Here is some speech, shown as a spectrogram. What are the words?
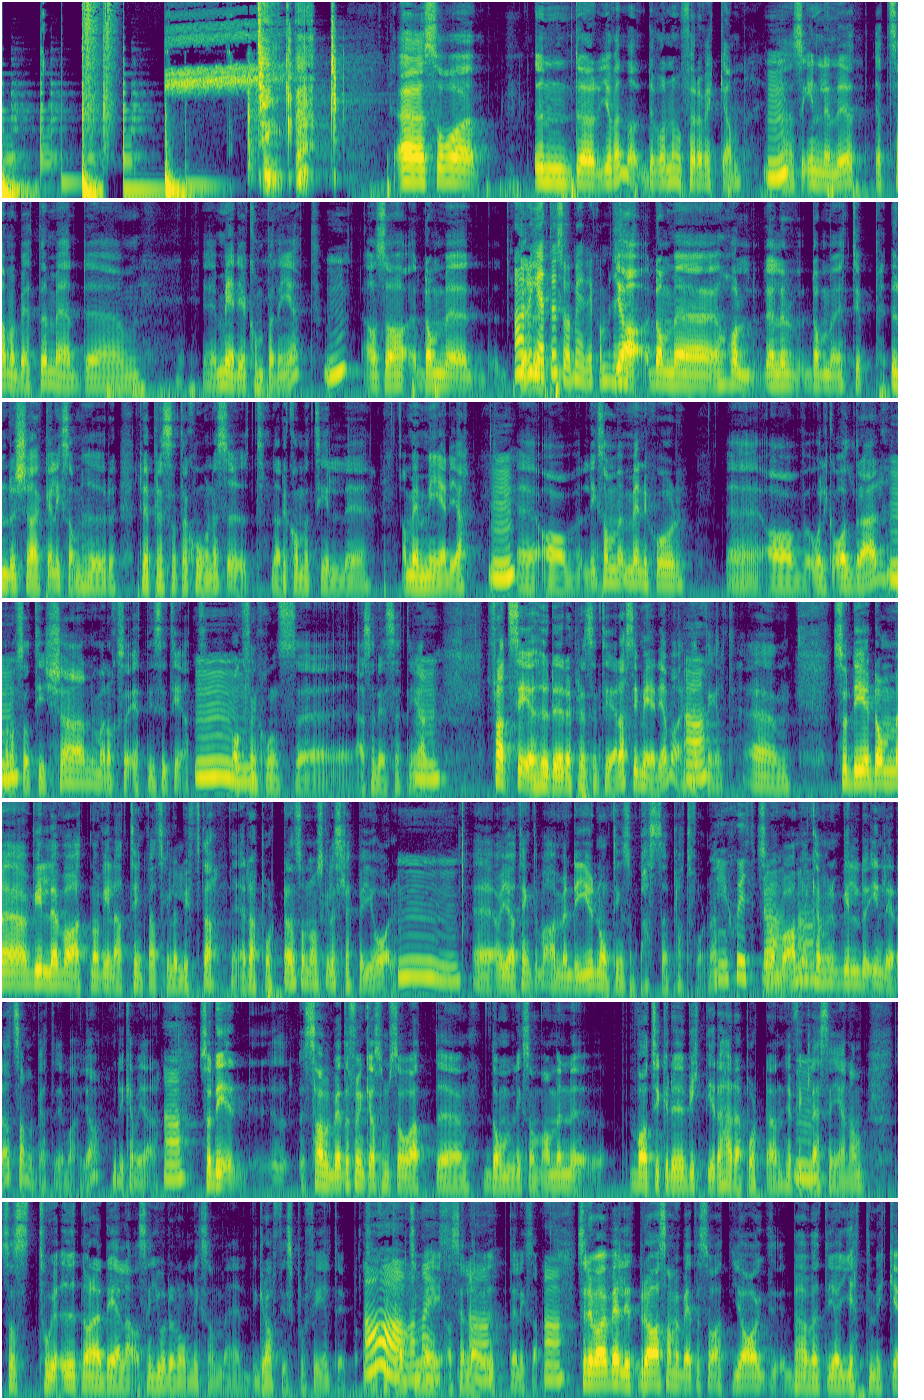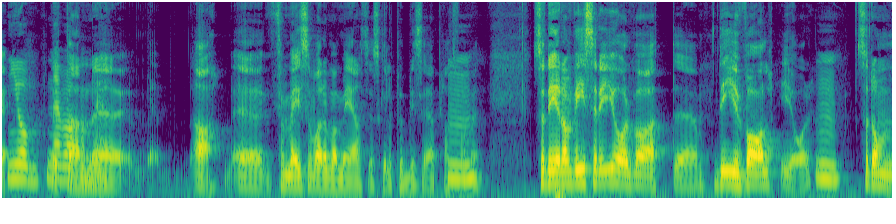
Eh, Så under, jag vet inte, det var nog förra veckan, Mm. eh, så inledde jag ett, ett samarbete med eh, Mediakompaniet. Mm. Alltså de... eh, Ja, det heter så, mediekompetens. Ja, de, eh, håll, eller de typ undersöker liksom hur representationen ser ut när det kommer till ja, med media Mm. eh, av liksom människor eh, av olika åldrar, Mm. men också till kön, men också etnicitet och funktions, eh, alltså. Mm. För att se hur det representeras i media bara Ja. helt enkelt. Ehm, så det de eh, ville var att de ville att Tänkvärt skulle lyfta rapporten som de skulle släppa i år. Mm. Eh, och jag tänkte bara, men det är ju någonting som passar plattformen. Det är skitbra. Så de bara, men ja. kan, vi- vill du inleda ett samarbete? Jag bara, ja det kan vi göra. Så det, samarbetet funkar som så att eh, de liksom, ja men eh, vad tycker du är viktigt i den här rapporten? Jag fick Mm. läsa igenom. Så tog jag ut några delar och sen gjorde de liksom eh, grafisk profil typ. Och så Ah, skickade de till mig nice. och sen la jag Ja. upp det liksom. Ja. Så det var ett väldigt bra samarbete så att jag behöver inte göra jättemycket. Jobb, bakom det. eh, ja, eh, för mig så var det bara mer att jag skulle publicera plattformen. Mm. Så det de visade i år var att eh, det är ju val i år. Mm. Så de,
